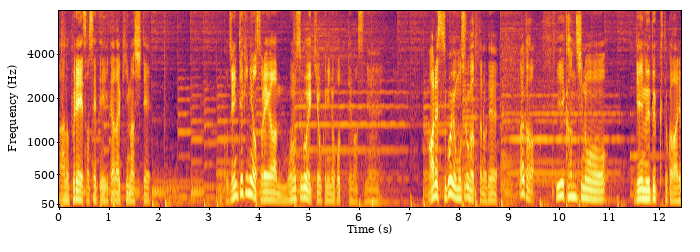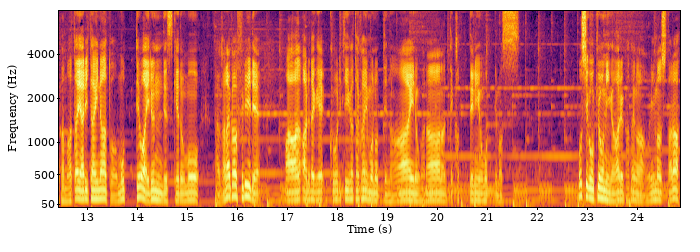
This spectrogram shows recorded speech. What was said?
あのプレイさせていただきまして個人的にはそれがものすごい記憶に残ってますね。あれすごい面白かったのでなんかいい感じのゲームブックとかあればまたやりたいなとは思ってはいるんですけどもなかなかフリーでああれだけクオリティが高いものってないのかななんて勝手に思ってます。もしご興味がある方がおりましたら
